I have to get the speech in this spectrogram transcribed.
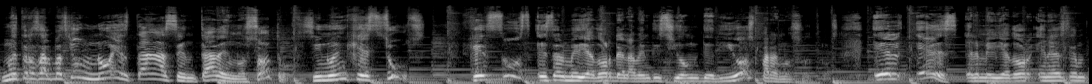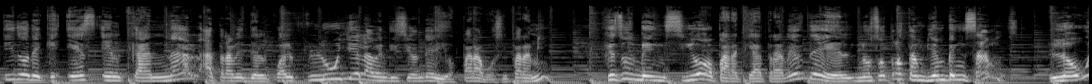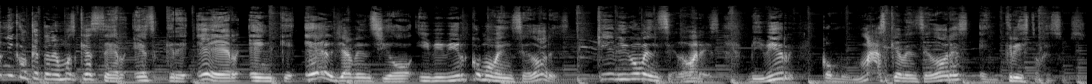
Nuestra salvación no está asentada en nosotros, sino en Jesús. Jesús es el mediador de la bendición de Dios para nosotros. Él es el mediador en el sentido de que es el canal a través del cual fluye la bendición de Dios para vos y para mí. Jesús venció para que a través de Él nosotros también venzamos. Lo único que tenemos que hacer es creer en que Él ya venció y vivir como vencedores. ¿Qué digo vencedores? Vivir como más que vencedores en Cristo Jesús.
